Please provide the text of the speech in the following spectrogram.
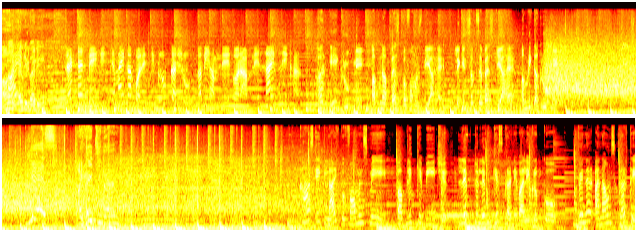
Hi everybody London Beijing Jamaica college के ग्रुप का शो अभी हमने और आपने लाइव देखा हर एक ग्रुप ने अपना बेस्ट परफॉर्मेंस दिया है लेकिन सबसे बेस्ट किया है अमृता ग्रुप ने Yes! I hate you, man! Live performance में पब्लिक के बीच लिप टू लिप किस करने वाले ग्रुप को विनर अनाउंस करते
